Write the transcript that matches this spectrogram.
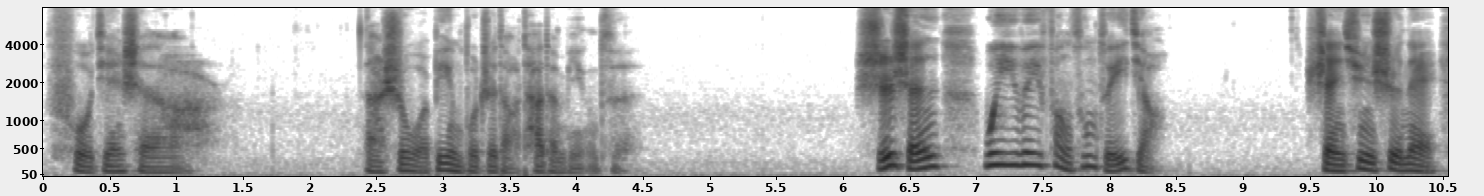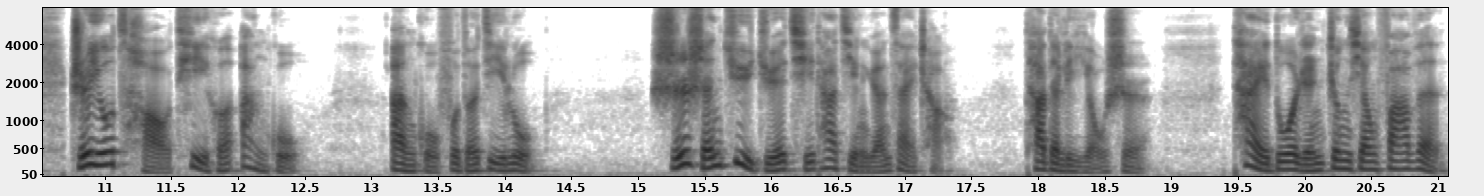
富坚神二。那时我并不知道他的名字。”食神微微放松嘴角。审讯室内只有草剃和暗谷。岸谷负责记录，食神拒绝其他警员在场，他的理由是，太多人争相发问，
